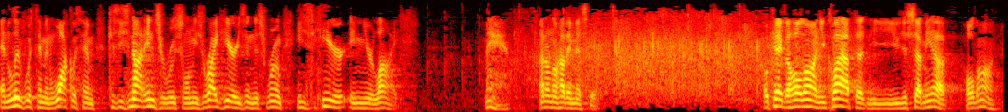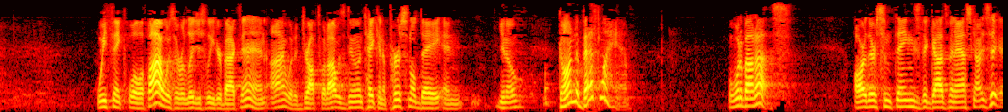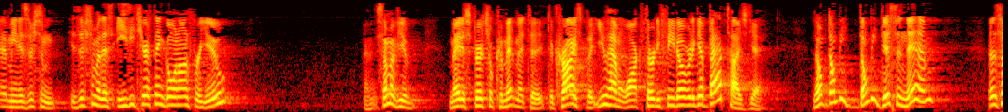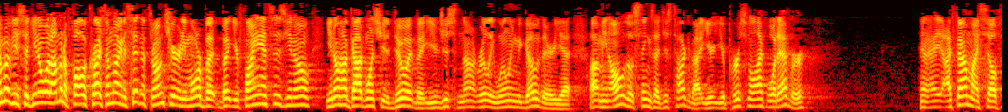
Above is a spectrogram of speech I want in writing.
and live with Him and walk with Him because He's not in Jerusalem. He's right here. He's in this room. He's here in your life. Man, I don't know how they missed it. Okay, but hold on. You clapped. Uh, you just set me up. Hold on. We think, well, if I was a religious leader back then, I would have dropped what I was doing, taken a personal day, and you know, gone to Bethlehem. Well, what about us? Are there some things that God's been asking? There, I mean, is there some is there some of this easy chair thing going on for you? some of you made a spiritual commitment to, to Christ, but you haven't walked 30 feet over to get baptized yet. Don't, don't, be, don't be dissing them. And some of you said, you know what, I'm going to follow Christ. I'm not going to sit in the throne chair anymore, but, but your finances, you know, you know how God wants you to do it, but you're just not really willing to go there yet. I mean, all of those things I just talked about, your, your personal life, whatever. And I, I found myself,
